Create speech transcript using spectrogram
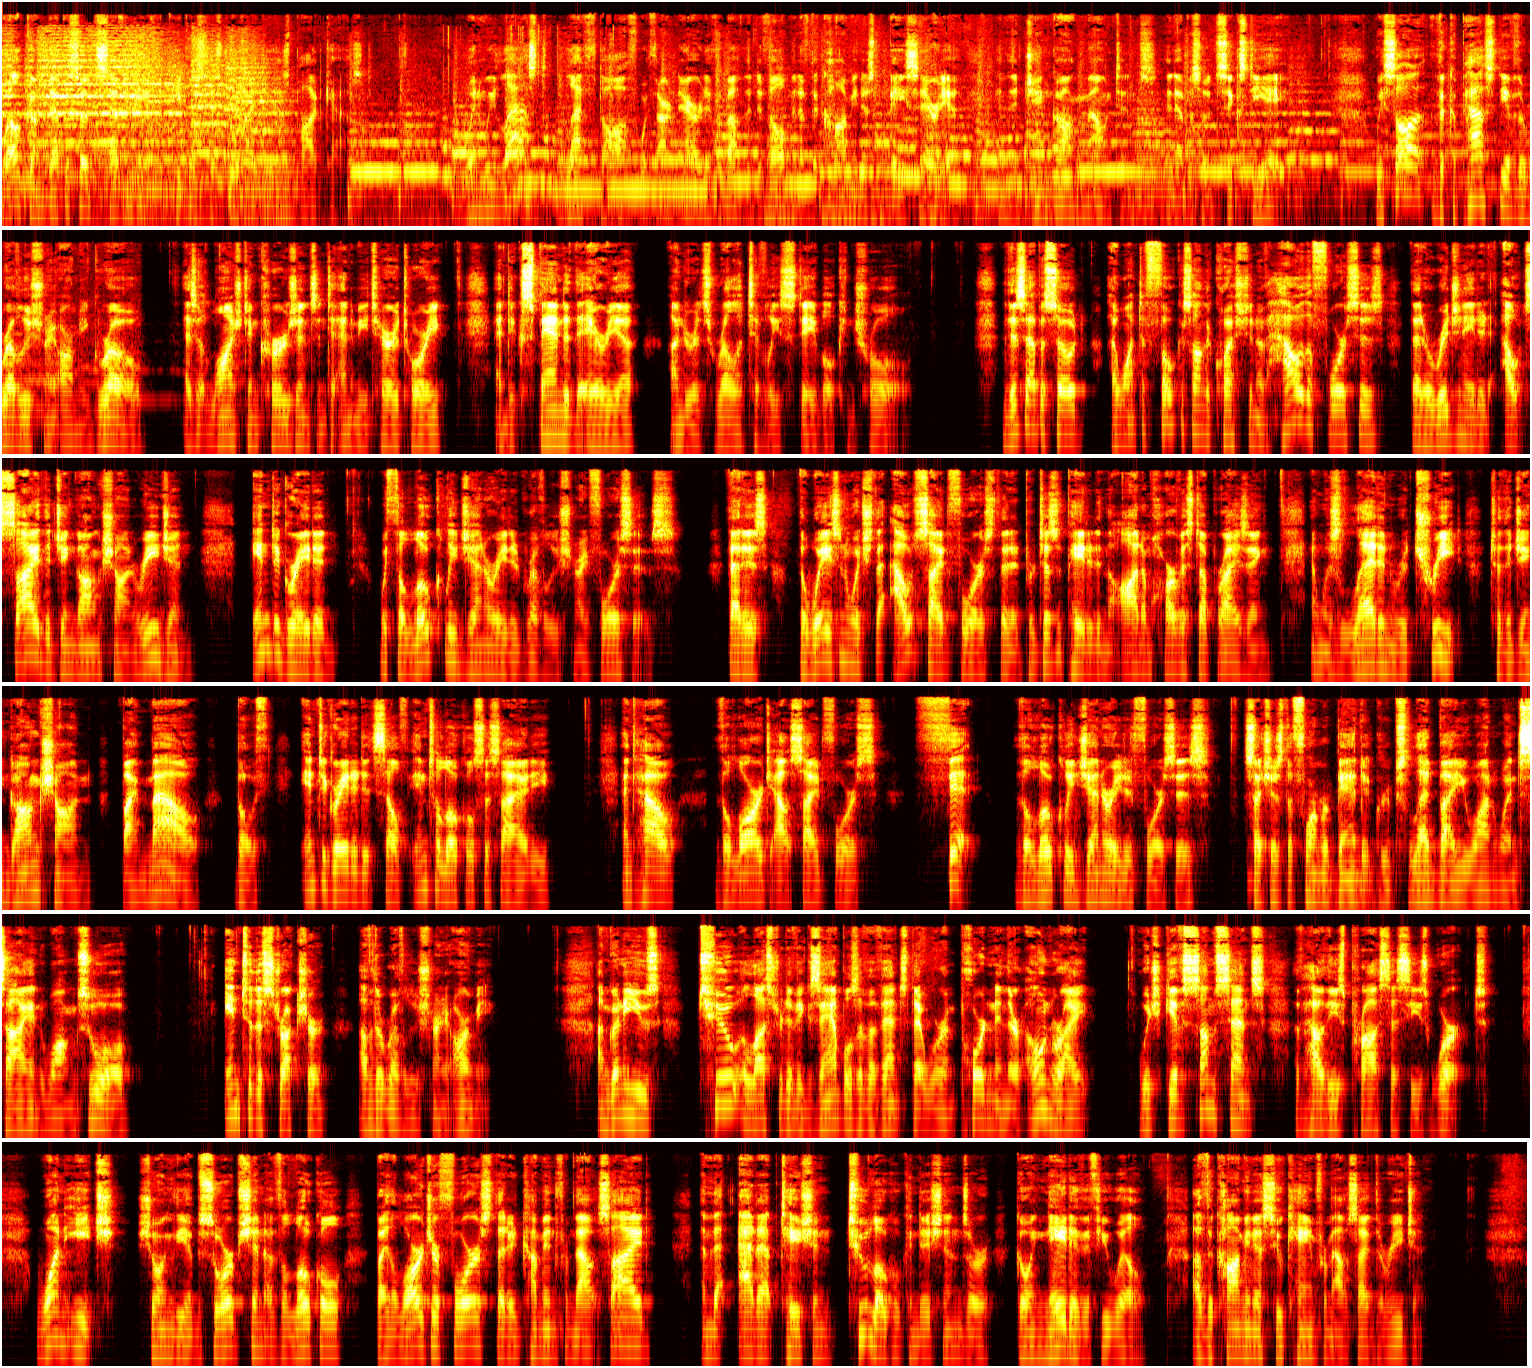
Welcome to episode 70 of the People's History of Ideas podcast. When we last left off with our narrative about the development of the communist base area in the Jinggang Mountains in episode 68, we saw the capacity of the Revolutionary Army grow as it launched incursions into enemy territory and expanded the area under its relatively stable control. This episode, I want to focus on the question of how the forces that originated outside the Jinggangshan region integrated with the locally generated revolutionary forces. That is, the ways in which the outside force that had participated in the autumn harvest uprising and was led in retreat to the Jinggangshan by Mao both integrated itself into local society and how the large outside force fit the locally generated forces, such as the former bandit groups led by Yuan Wensai and Wang Zuo, into the structure of the Revolutionary Army. I'm going to use two illustrative examples of events that were important in their own right, which give some sense of how these processes worked. One each showing the absorption of the local by the larger force that had come in from the outside and the adaptation to local conditions, or going native, if you will, of the communists who came from outside the region.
